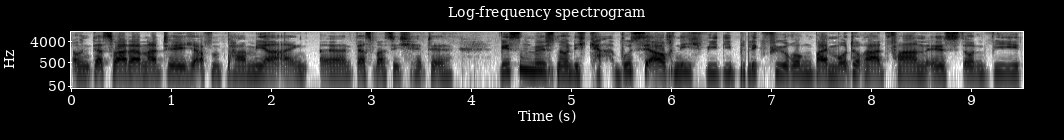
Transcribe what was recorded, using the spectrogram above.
Und das war dann natürlich auf ein paar mir ein, äh, das, was ich hätte wissen müssen. Und ich wusste auch nicht, wie die Blickführung beim Motorradfahren ist und wie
